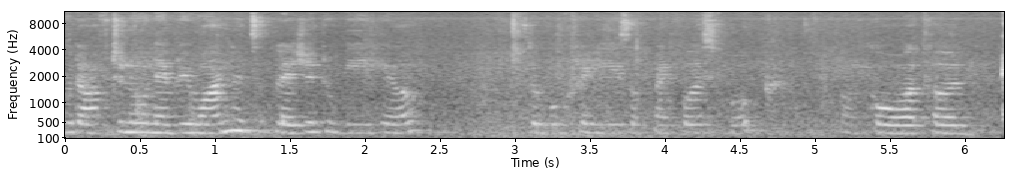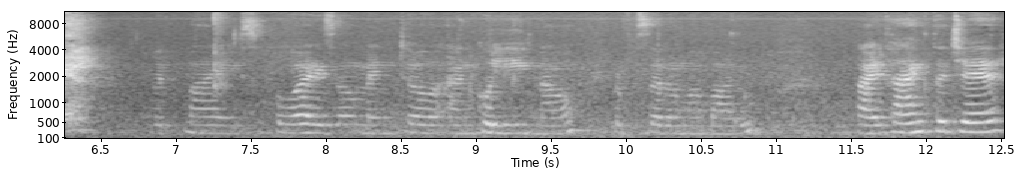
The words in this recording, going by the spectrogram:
Good afternoon, everyone. It's a pleasure to be here. The book release of my first book, co-authored with my supervisor, mentor, and colleague now, Professor Rama Baru. I thank the chair,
